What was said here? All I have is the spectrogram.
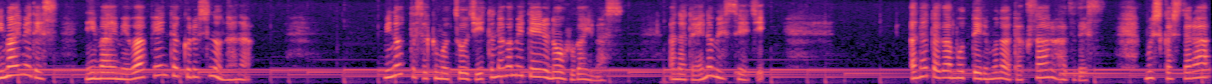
う。2枚目です。2枚目はペンタクルスの7。実った作物をじっと眺めている農夫がいます。あなたへのメッセージ。あなたが持っているものはたくさんあるはずです。もしかしたら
